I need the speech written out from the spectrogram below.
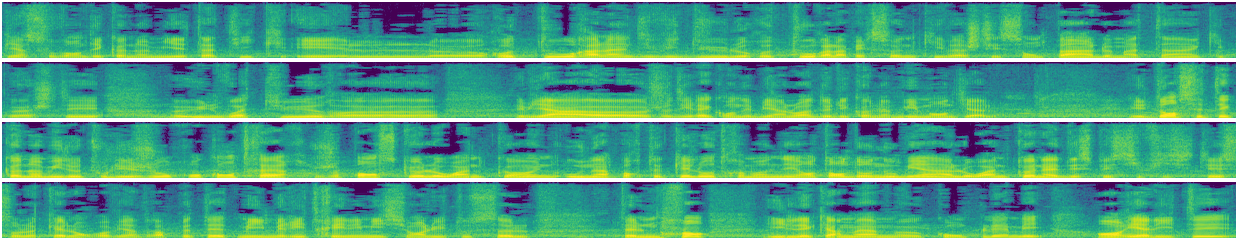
bien souvent d'économie étatique et le retour à l'individu, le retour à la personne qui va acheter son pain le matin, qui peut acheter euh, une voiture, euh, eh bien, euh, je dirais qu'on est bien loin de l'économie mondiale. Et dans cette économie de tous les jours, au contraire, je pense que le OneCoin ou n'importe quelle autre monnaie, entendons-nous bien, le OneCoin a des spécificités sur lesquelles on reviendra peut-être, mais il mériterait une émission à lui tout seul, tellement il est quand même euh, complet. Mais en réalité,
